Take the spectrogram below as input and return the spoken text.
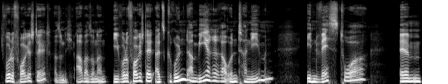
ich wurde vorgestellt, also nicht aber, sondern ich wurde vorgestellt als Gründer mehrerer Unternehmen, Investor, ähm,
